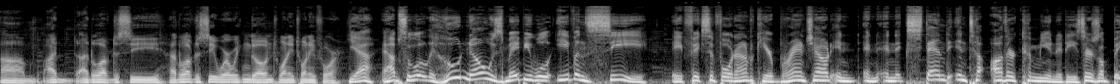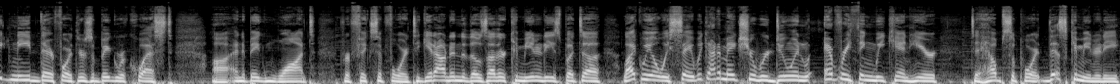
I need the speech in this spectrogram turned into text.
um, I'd I'd love to see I'd love to see where we can go in 2024. Yeah, absolutely. Who knows? Maybe we'll even see a Fix It Forward Auto Care branch out and, and, and extend into other communities. There's a big need there for it. There's a big request uh, and a big want for Fix It Forward to get out into those other communities. But uh, like we always say, we got to make sure we're doing everything we can here to help support this community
